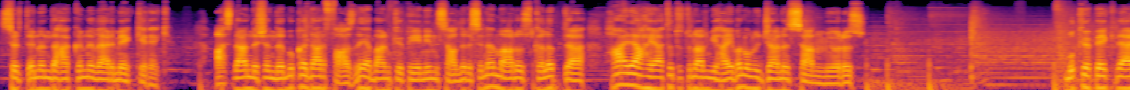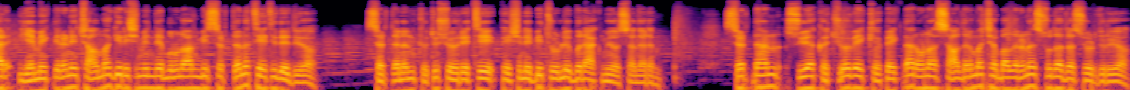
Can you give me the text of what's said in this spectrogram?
Sırtlanın da hakkını vermek gerek. Aslan dışında bu kadar fazla yaban köpeğinin saldırısına maruz kalıp da hala hayata tutunan bir hayvan olacağını sanmıyoruz. Bu köpekler yemeklerini çalma girişiminde bulunan bir sırtlanı tehdit ediyor. Sırtlanın kötü şöhreti peşini bir türlü bırakmıyor sanırım. Sırtlan suya kaçıyor ve köpekler ona saldırma çabalarını suda da sürdürüyor.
